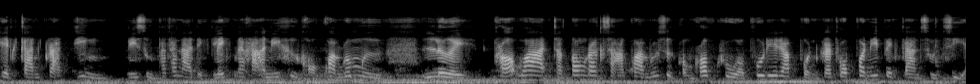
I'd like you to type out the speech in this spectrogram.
เหตุการณ์กราดยิงในศูนย์พัฒนาเด็กเล็กนะคะ อันนี้คือขอความร่วมมือเลย เพราะว่าจะต้องรักษาความรู้สึกของครอบครัว ผู้ได้รับผลกระทบเพราะนี่เป็นการสูญเสีย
